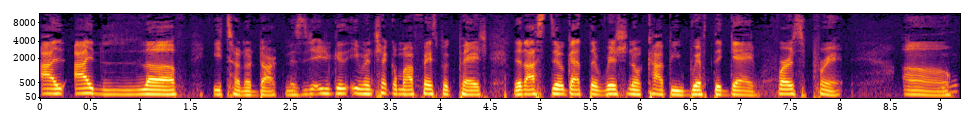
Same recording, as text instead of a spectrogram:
I I love Eternal Darkness. You you can even check on my Facebook page that I still got the original copy with the game, first print. Um,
